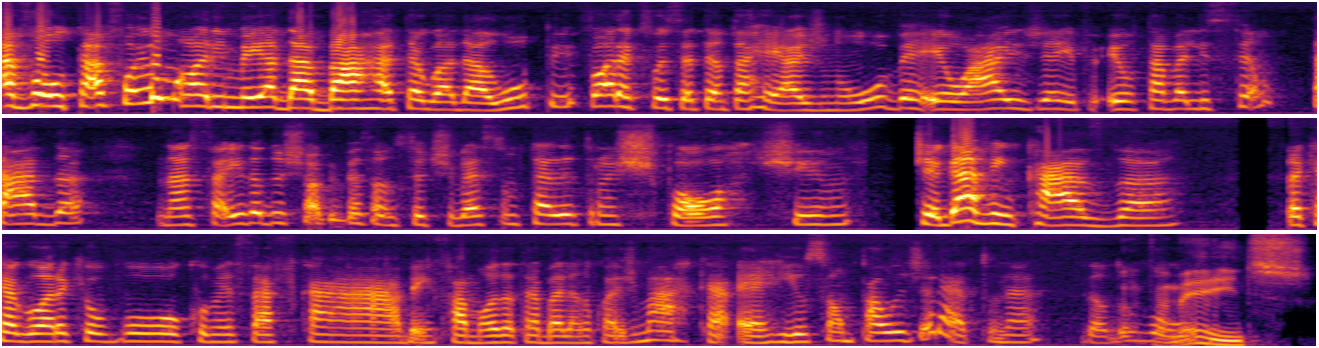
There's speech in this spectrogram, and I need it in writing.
A voltar foi uma hora e meia da Barra até Guadalupe. Fora que foi 70 reais no Uber. Eu, ai, gente, eu tava ali sentada na saída do shopping pensando, se eu tivesse um teletransporte, chegava em casa. Pra que agora que eu vou começar a ficar bem famosa trabalhando com as marcas, é Rio São Paulo direto, né? Dando voo. Exatamente.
